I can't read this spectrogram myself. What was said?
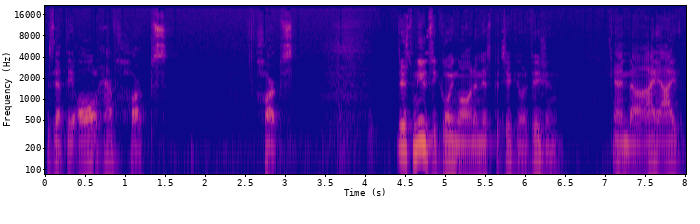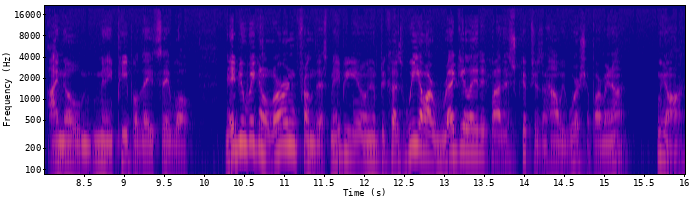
is that they all have harps. Harps. There's music going on in this particular vision. And uh, I, I, I know many people, they say, well, Maybe we can learn from this. Maybe, you know, because we are regulated by the scriptures and how we worship, are we not? We are.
